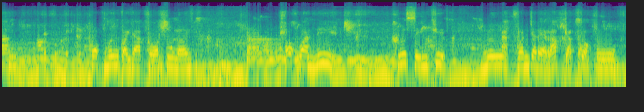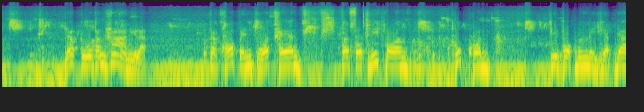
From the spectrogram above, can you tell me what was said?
ลังก์พวกมึงก็อย่าโกรธกูเลย เพราะว่านี่คือสิ่งที่มึงน่ะควรจะได้รับจากพวกกู แล้วกูทั้งห้านี่แหละ จะขอเป็นตัวแทนประสบนิกรทุกคนที่พวกมึงได้เหยียบย่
